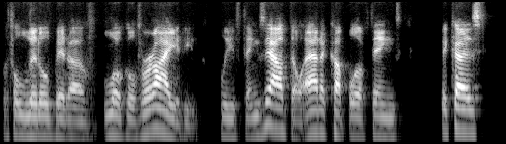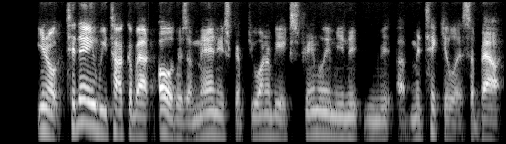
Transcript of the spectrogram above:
with a little bit of local variety, leave things out. They'll add a couple of things because you know today we talk about oh there's a manuscript. You want to be extremely uh, meticulous about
